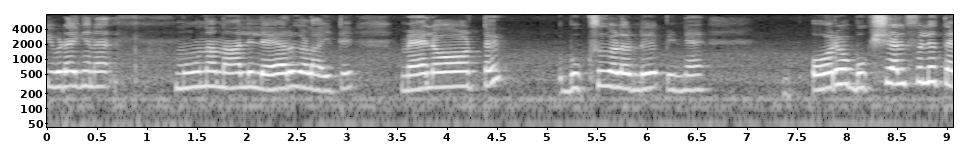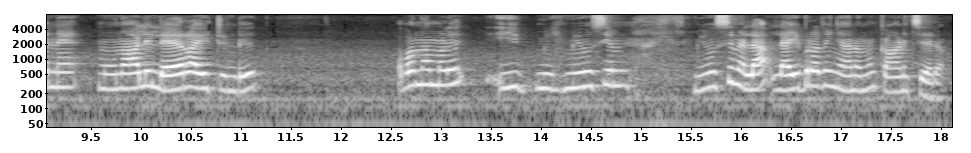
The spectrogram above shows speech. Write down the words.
ഇവിടെ ഇങ്ങനെ മൂന്ന് നാല് ലെയറുകളായിട്ട് മേലോട്ട് ബുക്സുകളുണ്ട്. പിന്നെ ഓരോ ബുക്ക് ഷെൽഫിൽ തന്നെ മൂന്നാൽ ലെയർ ആയിട്ടുണ്ട് അപ്പം നമ്മൾ ഈ മ്യൂ- മ്യൂസിയം മ്യൂസിയം അല്ല ലൈബ്രറി ഞാനൊന്ന് കാണിച്ചു തരാം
